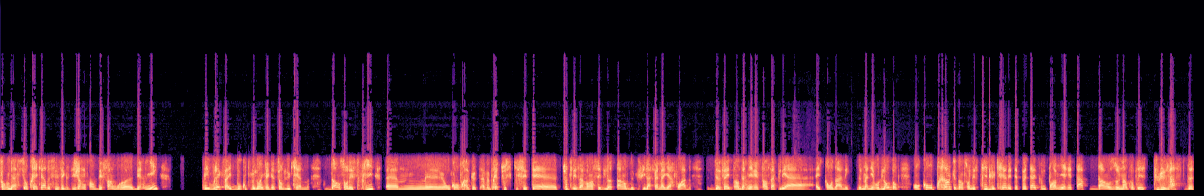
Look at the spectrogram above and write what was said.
formulations très claires de ses exigences en décembre euh, il voulait que ça aille beaucoup plus loin que la question de l'Ukraine. Dans son esprit, euh, on comprend que à peu près tout ce qui s'était, euh, toutes les avancées de l'OTAN depuis la fin de la guerre froide devaient être en dernière instance appelées à, être condamnées d'une manière ou de l'autre. Donc, on comprend que dans son esprit, l'Ukraine était peut-être une première étape dans une entreprise plus vaste de,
